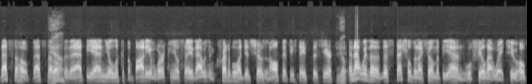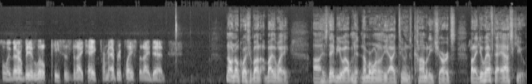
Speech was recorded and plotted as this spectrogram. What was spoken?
That's the hope. That's the Yeah. hope that at the end you'll look at the body of work and you'll say that was incredible. I did shows in all 50 states this year, Yep. and that way the the special that I film at the end will feel that way too. Hopefully, there'll be little pieces that I take from every place that I did. No, no question about it. By the way, uh, his debut album hit number one on the iTunes comedy charts. But I do have to ask you,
